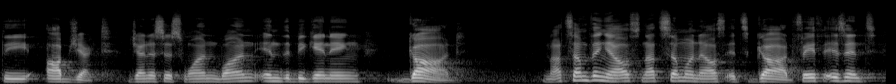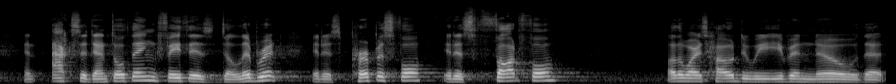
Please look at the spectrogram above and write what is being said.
the object. Genesis 1 1, in the beginning, God. Not something else, not someone else, it's God. Faith isn't an accidental thing, faith is deliberate, it is purposeful, it is thoughtful. Otherwise, how do we even know that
